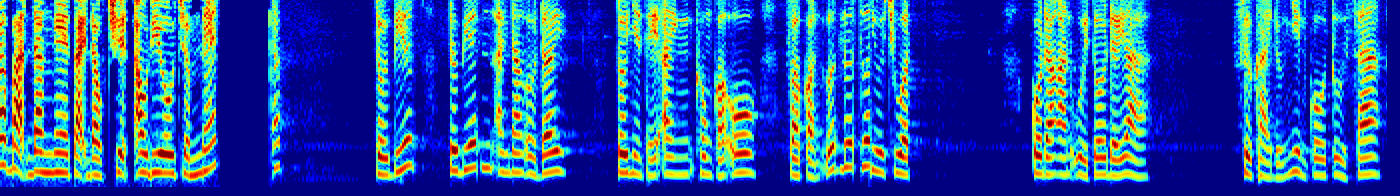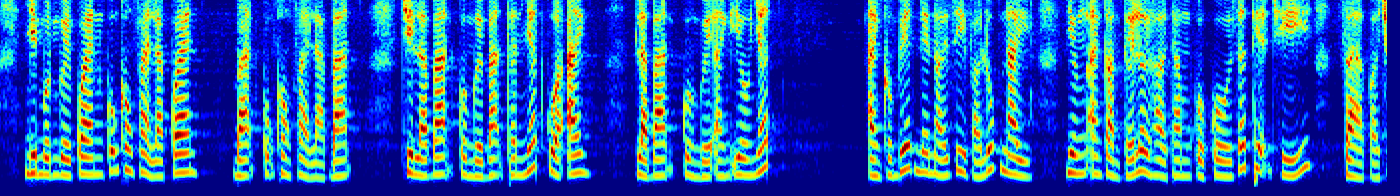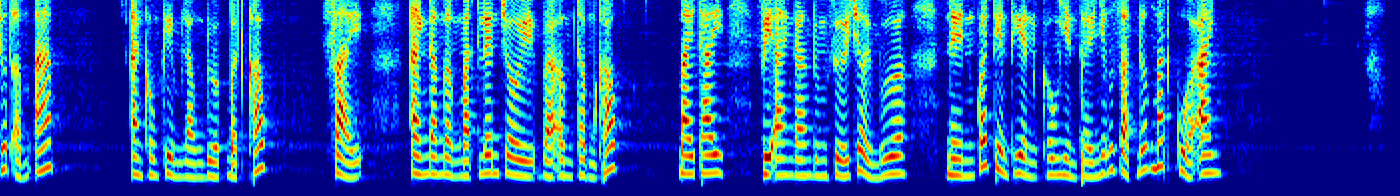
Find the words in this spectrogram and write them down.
Các bạn đang nghe tại đọc truyện audio.net Tôi biết, tôi biết anh đang ở đây. Tôi nhìn thấy anh không có ô và còn ướt lướt thướt như chuột. Cô đang ăn ủi tôi đấy à? Sử Khải đứng nhìn cô từ xa, nhìn một người quen cũng không phải là quen, bạn cũng không phải là bạn, chỉ là bạn của người bạn thân nhất của anh, là bạn của người anh yêu nhất. Anh không biết nên nói gì vào lúc này, nhưng anh cảm thấy lời hỏi thăm của cô rất thiện trí và có chút ấm áp. Anh không kìm lòng được bật khóc. Phải, anh đang ngẩng mặt lên trời và âm thầm khóc. May thay, vì anh đang đứng dưới trời mưa, nên Quách Tiền Thiền không nhìn thấy những giọt nước mắt của anh.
